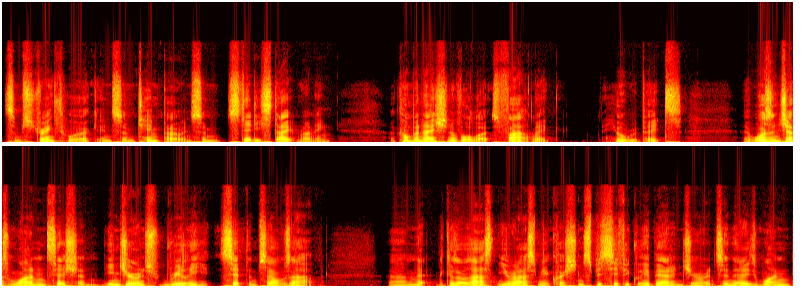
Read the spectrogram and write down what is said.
some strength work and some tempo and some steady state running. A combination of all those fartlek, hill repeats. It wasn't just one session. The endurance really set themselves up. Um, that, because I was asked, you were asking me a question specifically about endurance, and that is one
